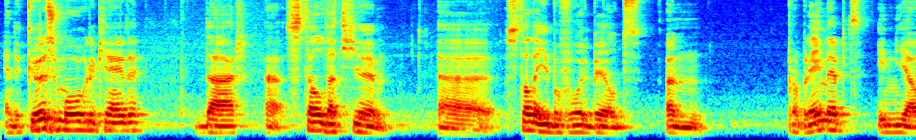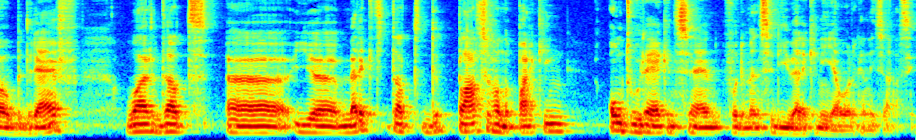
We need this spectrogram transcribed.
En de keuzemogelijkheden, daar, eh, stel, dat je, eh, stel dat je bijvoorbeeld een probleem hebt in jouw bedrijf, waar dat, je merkt dat de plaatsen van de parking ontoereikend zijn voor de mensen die werken in jouw organisatie.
